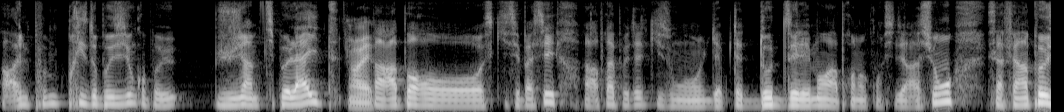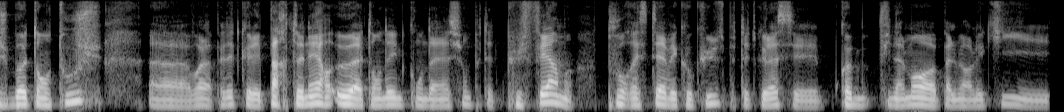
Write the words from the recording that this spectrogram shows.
Alors, une prise de position qu'on peut juger un petit peu light Ouais. par rapport au- à ce qui s'est passé. Alors après, peut-être qu'ils ont, il y a peut-être d'autres éléments à prendre en considération. Ça fait un peu je botte en touche. Euh, voilà, peut-être que les partenaires, eux, attendaient une condamnation peut-être plus ferme pour rester avec Oculus. Peut-être que là, c'est comme finalement euh, Palmer Lucky.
